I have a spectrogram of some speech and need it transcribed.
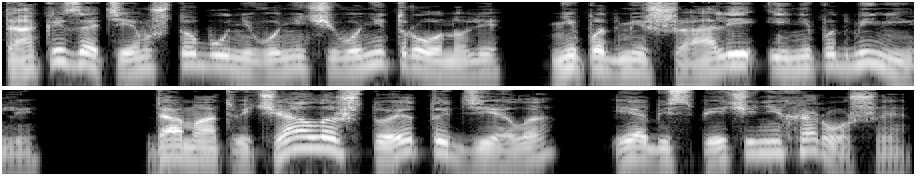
так и за тем, чтобы у него ничего не тронули, не подмешали и не подменили. Дама отвечала, что это дело и обеспечение хорошее.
